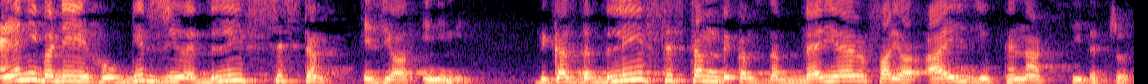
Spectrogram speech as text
Anybody who gives you a belief system is your enemy. Because the belief system becomes the barrier for your eyes, you cannot see the truth.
